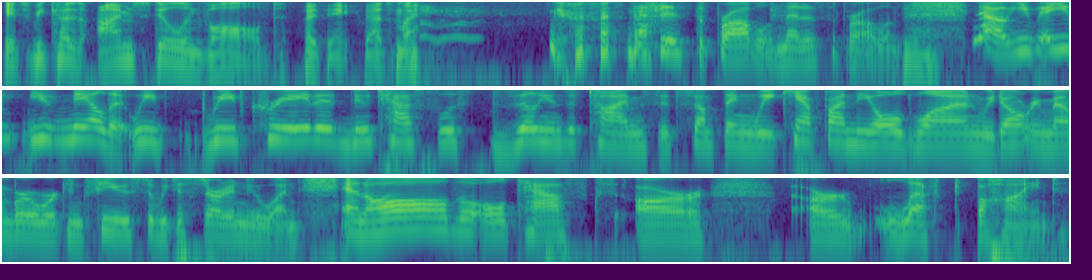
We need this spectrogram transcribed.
It's because I'm still involved, I think. That's my. that is the problem. That is the problem. No, you you you nailed it. We've we've created new task lists zillions of times. It's something we can't find the old one. We don't remember. We're confused, so we just start a new one, and all the old tasks are are left behind.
